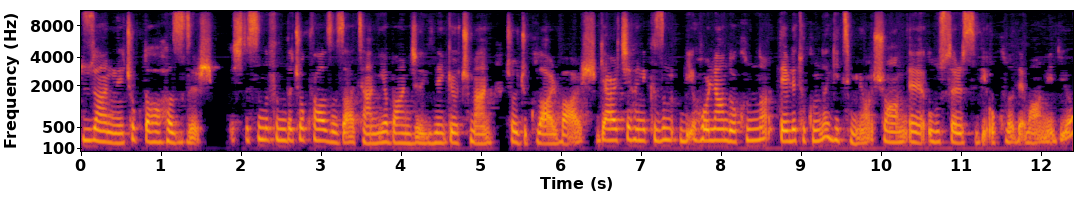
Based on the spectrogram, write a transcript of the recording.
düzenli, çok daha hazır. İşte sınıfında çok fazla zaten yabancı yine göçmen çocuklar var. Gerçi hani kızım bir Hollanda okuluna, devlet okuluna gitmiyor. Şu an e, uluslararası bir okula devam ediyor.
